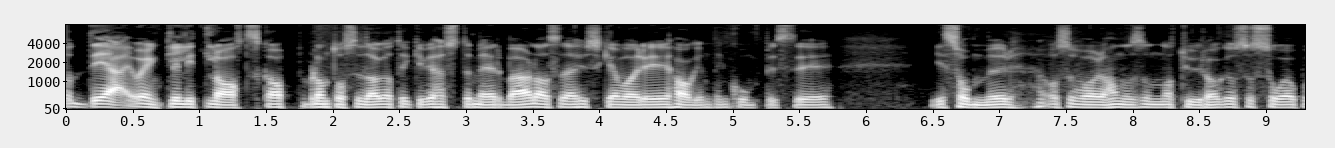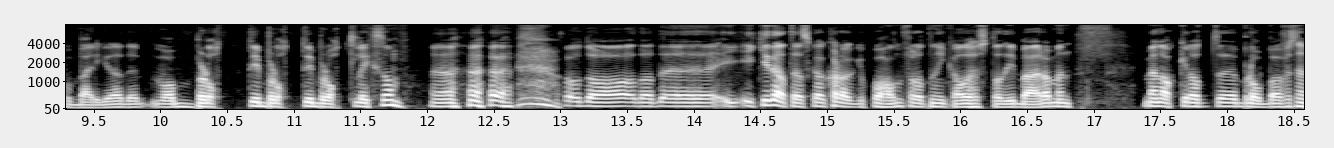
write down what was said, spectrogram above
og det er jo egentlig litt latskap blant oss i dag at ikke vi høster mer bær. Da. Så jeg husker jeg var i hagen til en kompis i, i sommer, og så var det han en sånn naturhage, og så så jeg på berget der, det var blått i blått i blått, liksom. og da, da det, Ikke det at jeg skal klage på han for at han ikke hadde høsta de bæra, men, men akkurat eh, blåbær f.eks.,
